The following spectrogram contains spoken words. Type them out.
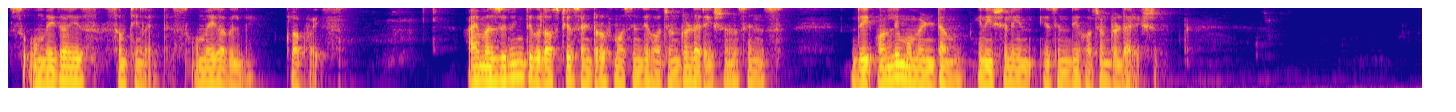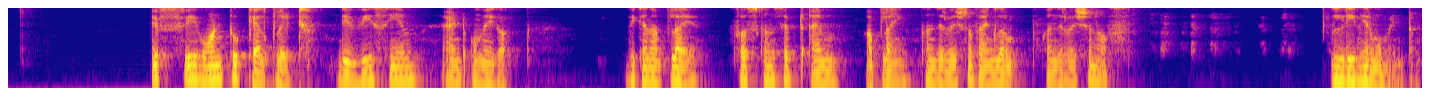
so omega is something like this. Omega will be clockwise. I am assuming the velocity of center of mass in the horizontal direction since the only momentum initially in, is in the horizontal direction if we want to calculate the VCM and omega we can apply first concept I am applying conservation of angular conservation of linear momentum.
